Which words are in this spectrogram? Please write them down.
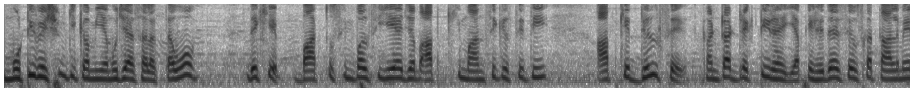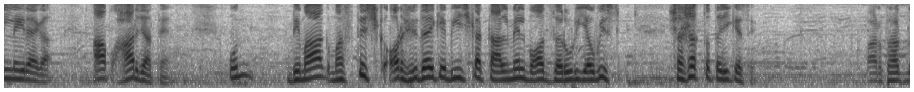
मोटिवेशन की कमी है मुझे ऐसा लगता है। वो देखिए बात तो सिंपल सी ये है जब आपकी मानसिक स्थिति आपके दिल से कंट्राडिक्टी रहेगी आपके हृदय से उसका तालमेल नहीं रहेगा आप हार जाते हैं। उन दिमाग मस्तिष्क और हृदय के बीच का तालमेल बहुत ज़रूरी है वो भी सशक्त तो तरीके से। अर्थात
